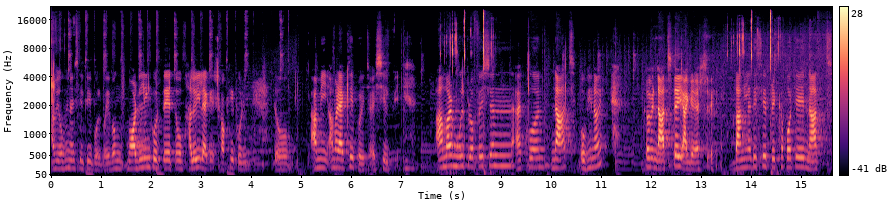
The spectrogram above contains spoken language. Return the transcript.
আমি অভিনয় শিল্পী বলব এবং মডেলিং করতে তো ভালোই লাগে, শখে করি। তো আমি, আমার একটাই পরিচয়, শিল্পী। আমার মূল প্রফেশন এখন নাচ, অভিনয়। তবে নাচটাই আগে আসে। বাংলাদেশের প্রেক্ষাপটে নাচ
